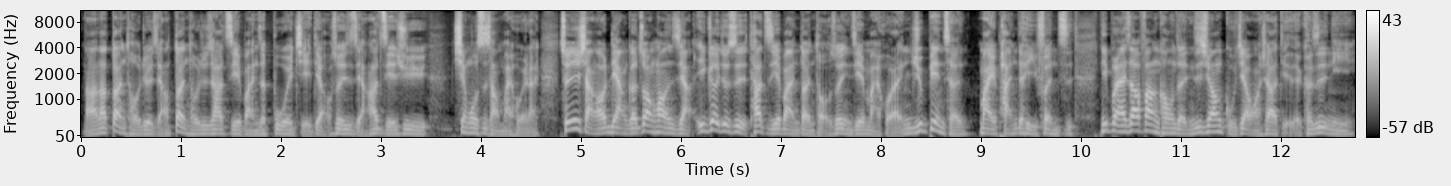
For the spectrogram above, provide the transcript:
啊。那断头就是这样，断头就是他直接把你这部位截掉，所以是这样，他直接去现货市场买回来。所以就想哦，两个状况是这样，一个就是他直接把你断头，所以你直接买回来，你就变成买盘的一份子。你本来是要放空的，你是希望股价往下跌的，可是你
